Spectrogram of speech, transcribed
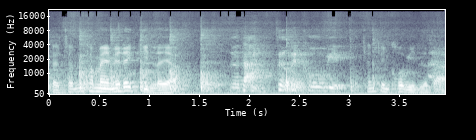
แต่ฉันทำไมไม่ได้กลิ่นเลยอะ เธอทำเธอเป็นโควิด ฉันเป็นโควิดหรือเปล่า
